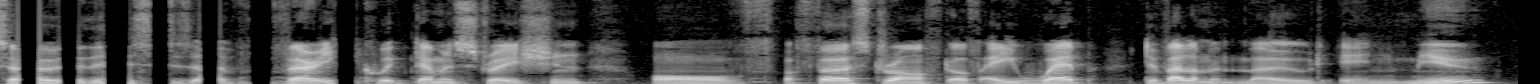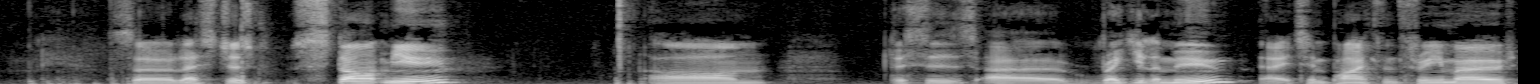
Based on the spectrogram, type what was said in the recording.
so this is a very quick demonstration of a first draft of a web development mode in Mu. So let's just start Mu. Um, this is uh, regular Mu. Uh, it's in Python 3 mode.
